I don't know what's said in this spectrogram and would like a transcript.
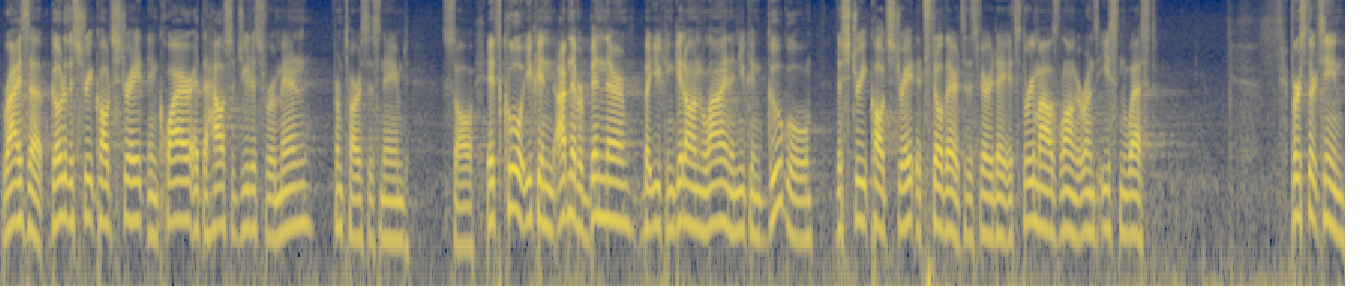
Rise up, go to the street called Straight, inquire at the house of Judas for a man from Tarsus named Saul. It's cool. You can I've never been there, but you can get online and you can Google the street called Straight, it's still there to this very day. It's three miles long, it runs east and west. Verse 13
